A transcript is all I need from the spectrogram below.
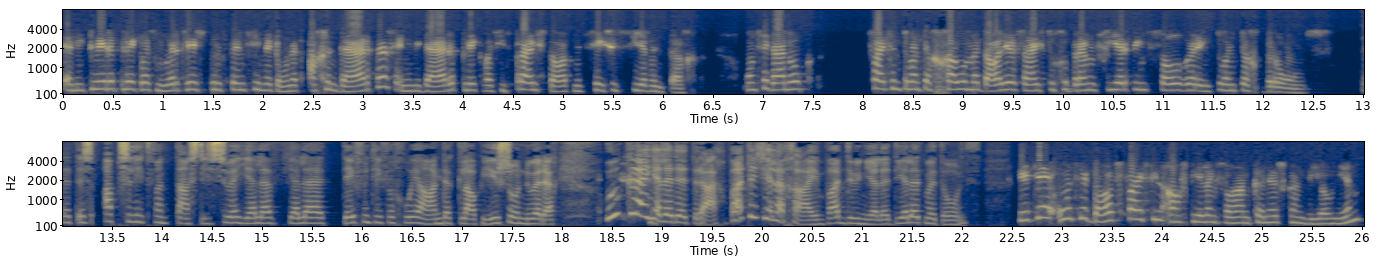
In die tweede plek was Noordwes provinsie met 138 en in die derde plek was die Vrystaat met 76. Ons het dan ook 25 goue medaljes huis toe gebring, 14 silwer en 20 brons. Dit is absoluut fantasties. So julle julle definitief 'n goeie hande klap hierson nodig. Hoe kry julle dit reg? Wat is julle geheim? Wat doen julle? Deel dit met ons. Weet jy, ons het daar's 15 afdelings waaraan kinders kan deelneem.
